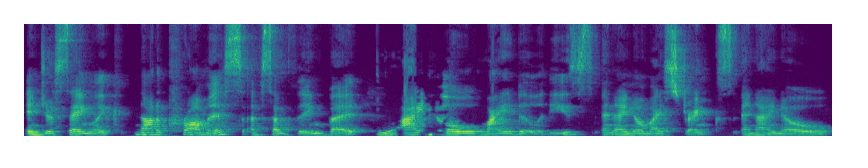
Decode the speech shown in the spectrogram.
in just saying like not a promise of something but yeah. i know my abilities and i know my strengths and i know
